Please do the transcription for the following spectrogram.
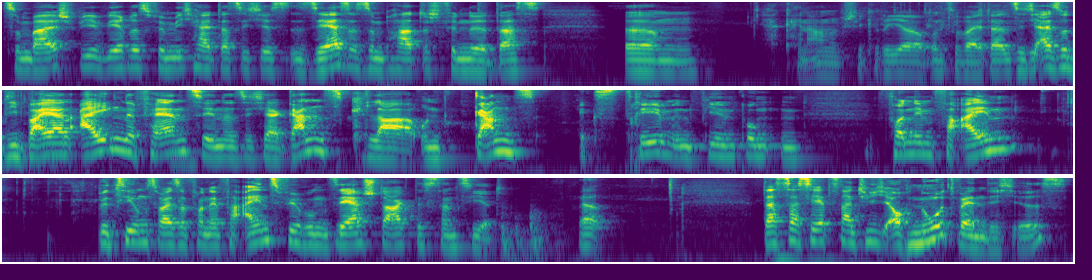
Zum Beispiel wäre es für mich halt, dass ich es sehr, sehr sympathisch finde, dass, ähm, ja, keine Ahnung, Schickeria und so weiter, sich also die Bayern eigene Fanszene sich ja ganz klar und ganz extrem in vielen Punkten von dem Verein beziehungsweise von der Vereinsführung sehr stark distanziert Ja. dass das jetzt natürlich auch notwendig ist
